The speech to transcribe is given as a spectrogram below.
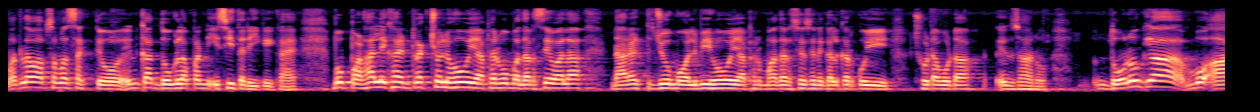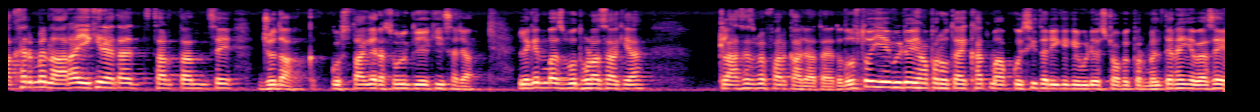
मतलब आप समझ सकते हो, इनका दोगलापन इसी तरीके का है। वो पढ़ा लिखा इंटेलेक्चुअल हो या फिर वो मदरसे वाला डायरेक्ट जो मौलवी हो या फिर मदरसे से निकल कर कोई छोटा मोटा इंसान हो, दोनों का वो आखिर में नारा एक ही रहता है, सर तन से जुदा, गुस्तागे रसूल की एक ही सज़ा। लेकिन बस वो थोड़ा सा क्या क्लासेस में फ़र्क आ जाता है। तो दोस्तों, ये वीडियो यहाँ पर होता है ख़त्म। आपको इसी तरीके की वीडियो इस टॉपिक पर मिलते रहेंगे। वैसे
